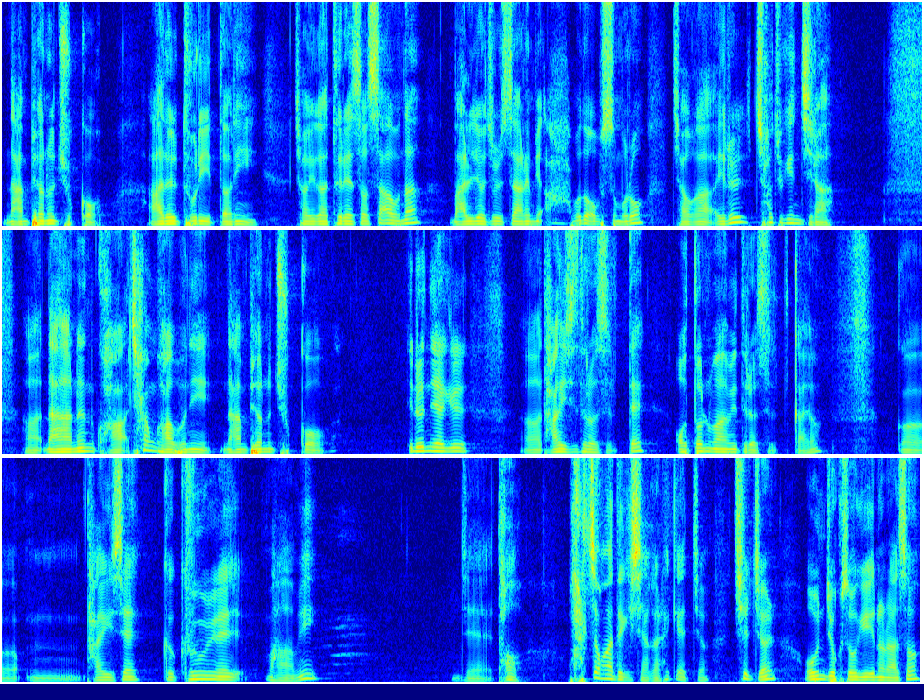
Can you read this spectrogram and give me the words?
남편은 죽고 아들 둘이 있더니 저희가 들에서 싸우나 말려줄 사람이 아무도 없으므로 저가 이를 쳐 죽인지라 아, 나는 과, 참 과분이 남편은 죽고 이런 이야기를 어, 다윗이 들었을 때 어떤 마음이 들었을까요? 어, 음, 다윗의 그 그분의 마음이 이제 더 활성화되기 시작을 했겠죠. 7절 온 족속이 일어나서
